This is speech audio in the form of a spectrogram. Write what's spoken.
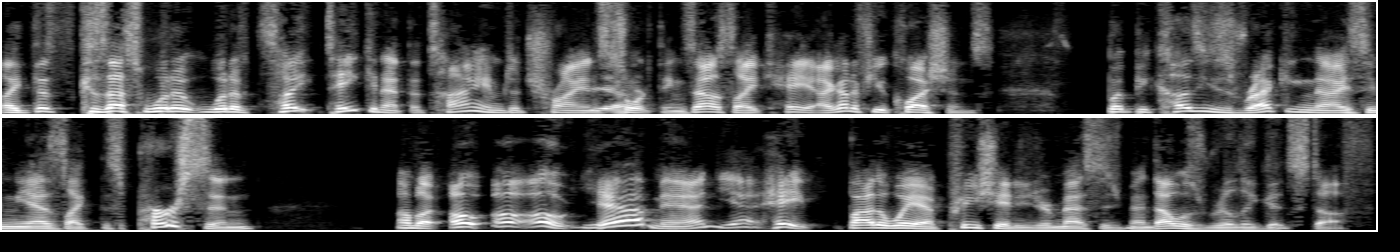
Like this because that's what it would have t- taken at the time to try and yeah. sort things out. It's like hey i got a few questions but because he's recognizing me as like this person, I'm like, oh, oh, oh, yeah, man. Yeah. Hey, by the way, I appreciated your message, man. That was really good stuff.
